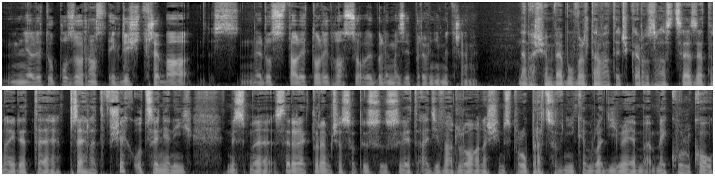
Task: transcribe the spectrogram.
měli tu pozornost, i když třeba nedostali tolik hlasů, aby byli mezi prvními třemi. Na našem webu vltava.rozhlas.cz najdete přehled všech oceněných. My jsme s redaktorem časopisu Svět a divadlo a naším spolupracovníkem Vladimírem Mikulkou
